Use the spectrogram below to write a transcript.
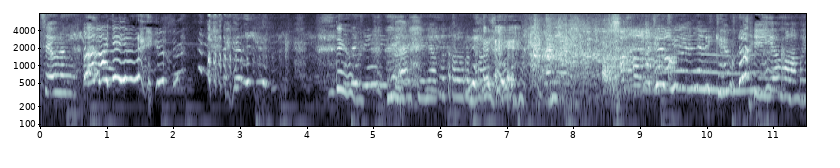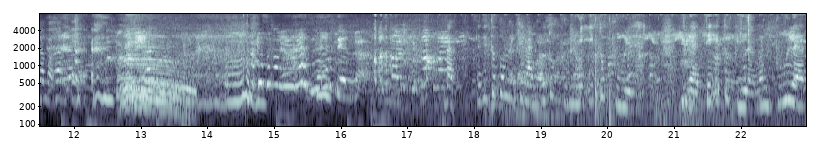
Saya ulangi Apanya yang ribet? Akhirnya aku terlalu rendah Gajiannya di game. Iya, malah aku yang gak ngerti. Bentar, tadi tuh pemikiranku tuh bumi itu bulat Berarti itu bilangan bulat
